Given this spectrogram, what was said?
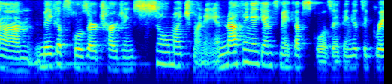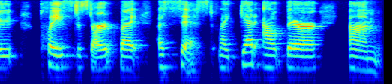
um, makeup schools are charging so much money and nothing against makeup schools. I think it's a great place to start but assist like get out there um,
